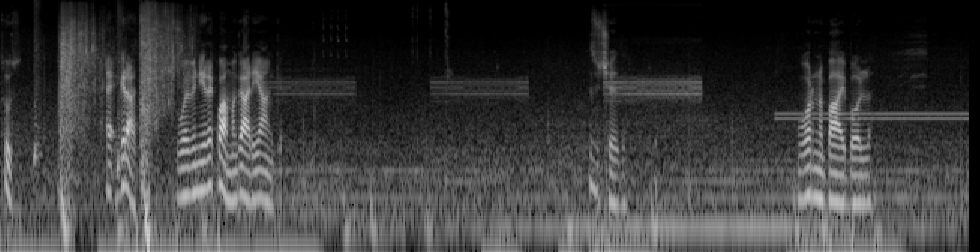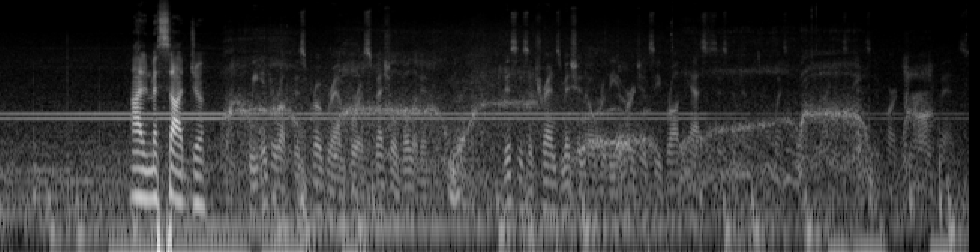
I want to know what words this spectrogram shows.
Scusa. Eh, grazie. Vuoi venire qua magari anche? Che succede? Warn Bible. Ah, il messaggio. We interrupt this program for a special bulletin. This is a transmission over the emergency broadcast system at the request of the United States Department of Defense.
